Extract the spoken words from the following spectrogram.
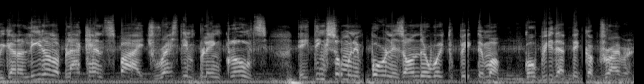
We got a lead on a Black Hand spy dressed in plain clothes. They think someone important is on their way to pick them up. Go be that pickup driver.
